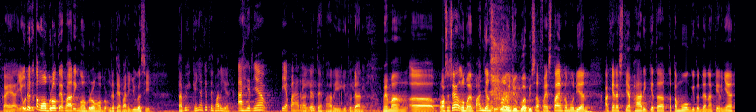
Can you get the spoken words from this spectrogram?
kayak ya udah kita ngobrol tiap hari ngobrol-ngobrol enggak tiap hari juga sih tapi kayaknya akhirnya tiap hari ya Akhirnya tiap hari. akhirnya tiap hari gitu dan memang eh, prosesnya lumayan panjang sih menuju gua bisa FaceTime kemudian akhirnya setiap hari kita ketemu gitu dan akhirnya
